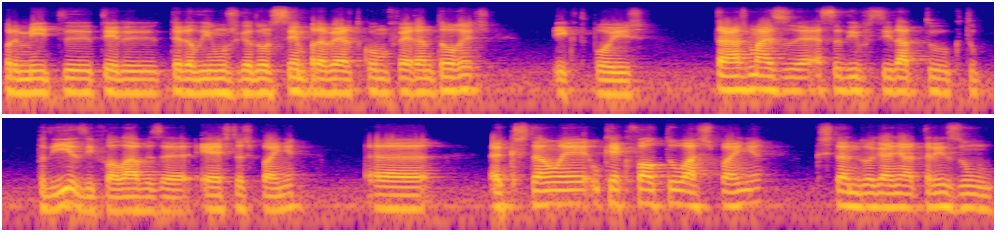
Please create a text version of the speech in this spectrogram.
permite ter, ter ali um jogador sempre aberto como Ferran Torres e que depois traz mais essa diversidade que tu, que tu pedias e falavas a, a esta Espanha. Uh, a questão é o que é que faltou à Espanha, que estando a ganhar 3-1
